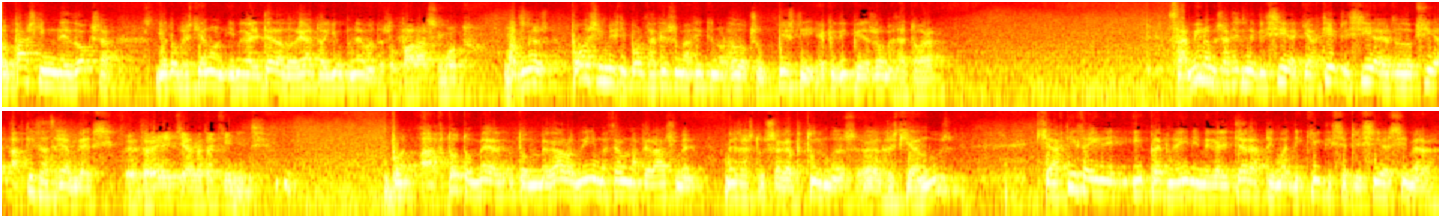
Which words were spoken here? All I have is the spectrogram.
Το πάσχην είναι η δόξα για τον χριστιανό, η μεγαλύτερα δωρεά του Αγίου Πνεύματος. Το παράσημο του. Επομένως, πώς εμείς λοιπόν θα αφήσουμε αυτή την Ορθόδοξο πίστη επειδή πιεζόμεθα τώρα; Θα μείνουμε σε αυτή την εκκλησία και αυτή η εκκλησία, η Ορθοδοξία, αυτή θα θριαμβεύσει. Εδραίη και αμετακίνητη. Λοιπόν, αυτό το, το μεγάλο μήνυμα θέλω να περάσουμε μέσα στους αγαπητούς μας ε, χριστιανούς και αυτή θα είναι, ή πρέπει να είναι η μεγαλύτερα ποιηματική της Εκκλησίας σήμερα.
